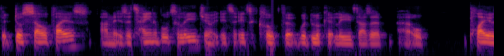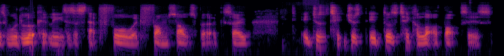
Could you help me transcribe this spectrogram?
that does sell players and is attainable to Leeds. You know, it's it's a club that would look at Leeds as a uh, or players would look at Leeds as a step forward from Salzburg. So it just t- just it does tick a lot of boxes.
